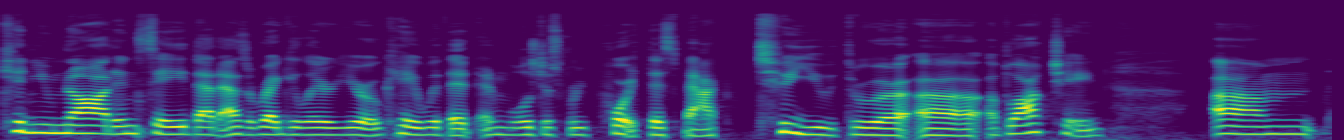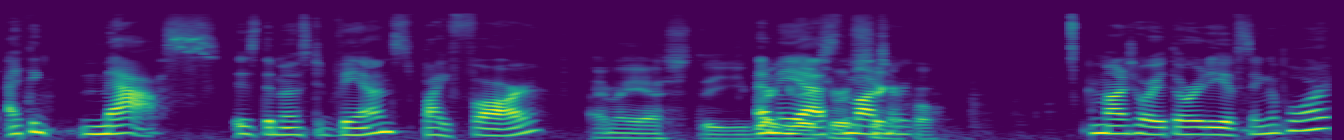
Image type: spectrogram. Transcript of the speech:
Can you nod and say that as a regulator you're okay with it, and we'll just report this back to you through a, a blockchain? Um, I think MAS is the most advanced by far. MAS, the regulator MAS, of Monetary, Singapore. Monetary Authority of Singapore.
